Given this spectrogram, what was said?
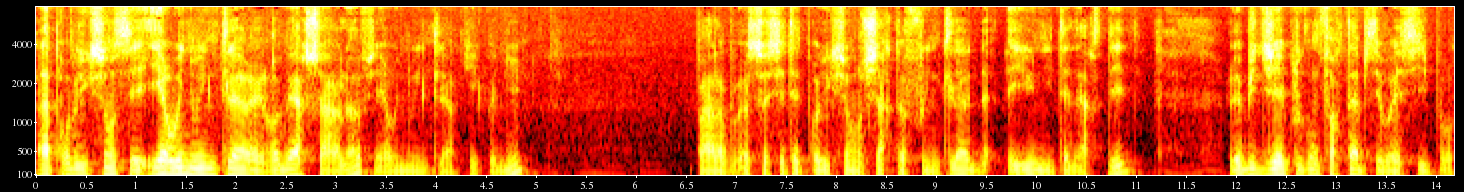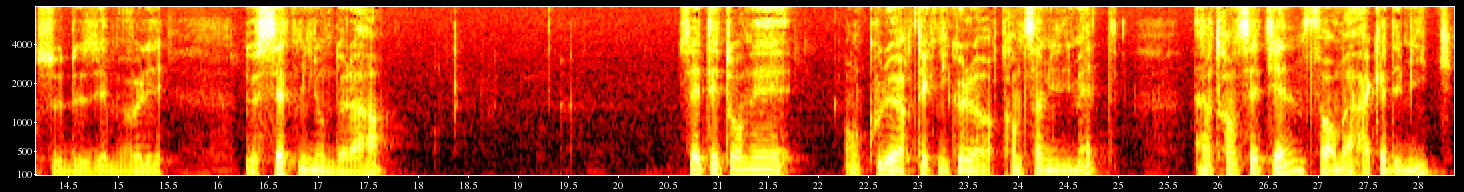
À la production, c'est Irwin Winkler et Robert Charloff. Irwin Winkler qui est connu par la société de production Chart of Winkler et United Artists. Le budget plus confortable, c'est voici pour ce deuxième volet de 7 millions de dollars. Ça a été tourné en couleur Technicolor 35 mm, un 37e format académique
